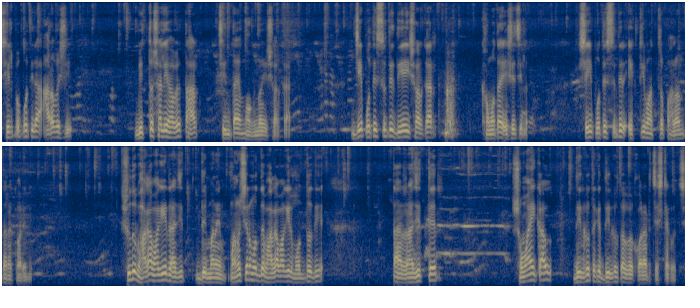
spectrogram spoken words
শিল্পপতিরা আরও বেশি বিত্তশালী হবে তার চিন্তায় মগ্ন এই সরকার। যে প্রতিশ্রুতি দিয়েই সরকার ক্ষমতায় এসেছিল, সেই প্রতিশ্রুতির একটি মাত্র পালন তারা করেনি। শুধু ভাগাভাগির রাজি মানে মানুষের মধ্যে ভাগাভাগির মধ্য দিয়ে তার রাজিত্বের সময়কাল দীর্ঘ থেকে দীর্ঘতর করার চেষ্টা করছে।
